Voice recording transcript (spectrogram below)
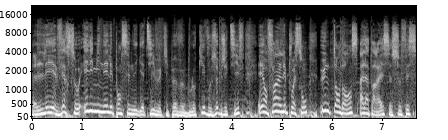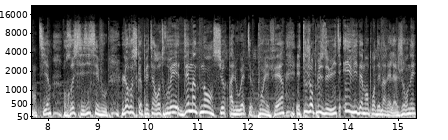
Les Verseaux, éliminez les pensées négatives qui peuvent bloquer vos objectifs. Et enfin, les poissons, une tendance à la paresse se fait sentir, ressaisissez-vous. L'horoscope est à retrouver dès maintenant sur et toujours plus de 8 évidemment pour démarrer la journée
